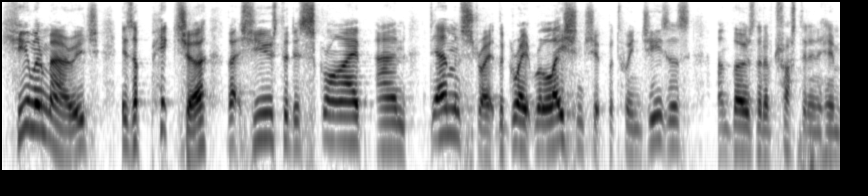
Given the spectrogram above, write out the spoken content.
Human marriage is a picture that's used to describe and demonstrate the great relationship between Jesus and those that have trusted in him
